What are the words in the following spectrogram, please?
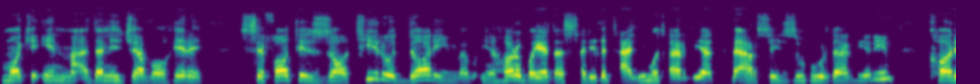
ما که این معدن جواهر صفات ذاتی رو داریم و اینها رو باید از طریق تعلیم و تربیت به عرصه ظهور در بیاریم. کار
